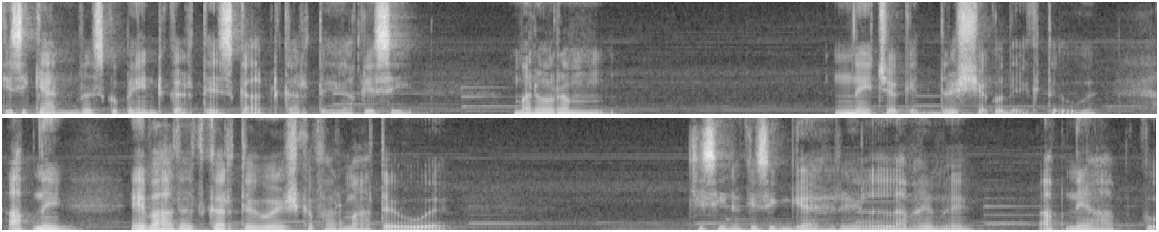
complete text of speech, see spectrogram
किसी कैनवस को पेंट करते स्कल्प्ट करते, या किसी मनोरम नेचर के दृश्य को देखते हुए, अपने इबादत करते हुए, इश्क फरमाते हुए, किसी न किसी गहरे लम्हे में अपने आप को,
